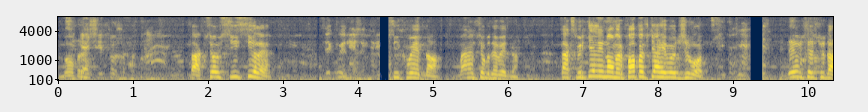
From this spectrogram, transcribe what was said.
Добре. Так, все, всі сіли. Всіх видно. У мене все буде видно. Так, смертельний номер. Папи втягують живот. Дивимося сюди.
